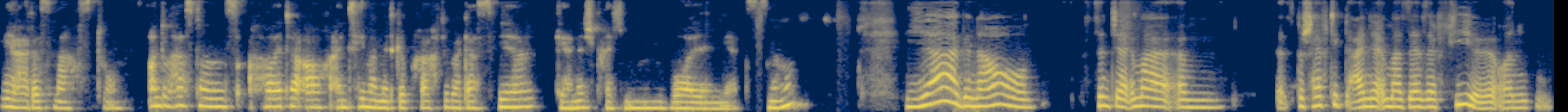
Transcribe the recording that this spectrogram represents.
ja, das machst du. Und du hast uns heute auch ein Thema mitgebracht, über das wir gerne sprechen wollen jetzt, ne? Ja, genau. Es sind ja immer ähm, es beschäftigt einen ja immer sehr, sehr viel. Und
